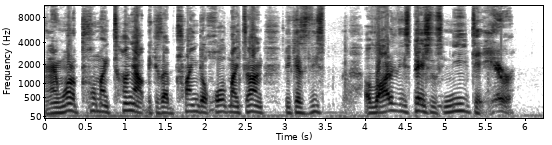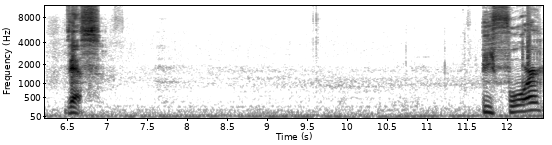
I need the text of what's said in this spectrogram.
And I want to pull my tongue out because I'm trying to hold my tongue because these a lot of these patients need to hear this. Before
